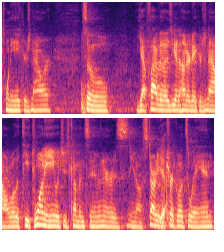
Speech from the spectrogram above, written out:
20 acres an hour. Mm-hmm. So you got five of those, you get 100 acres an hour. Well, the T20, which is coming soon or is you know starting yeah. to trickle its way in,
